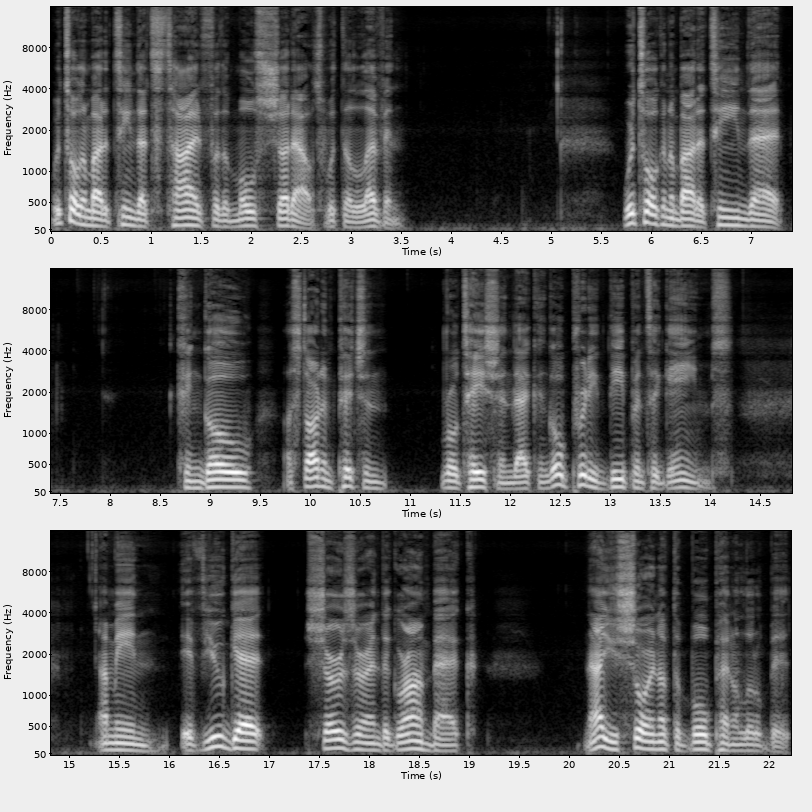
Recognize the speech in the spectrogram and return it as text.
We're talking about a team that's tied for the most shutouts with 11. We're talking about a team that can go a starting pitching rotation that can go pretty deep into games. I mean, if you get Scherzer and DeGrom back, now you shorten up the bullpen a little bit.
